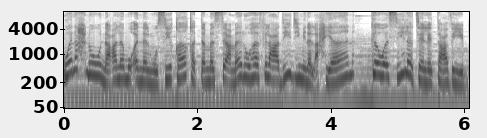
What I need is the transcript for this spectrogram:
ونحن نعلم أن الموسيقى قد تم استعمالها في العديد من الأحيان كوسيلة للتعذيب.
